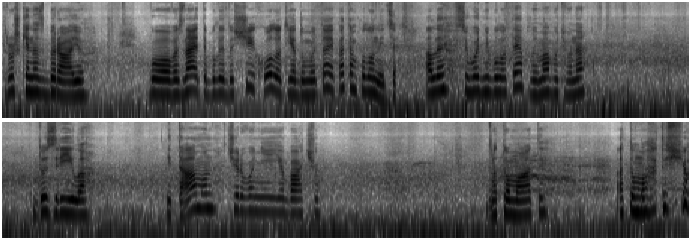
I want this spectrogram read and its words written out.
трошки назбираю. Бо ви знаєте, були дощі, холод, я думаю, та яка там полуниця. Але сьогодні було тепло і, мабуть, вона дозріла. І там он червоніє, бачу. А томати. А томати що?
